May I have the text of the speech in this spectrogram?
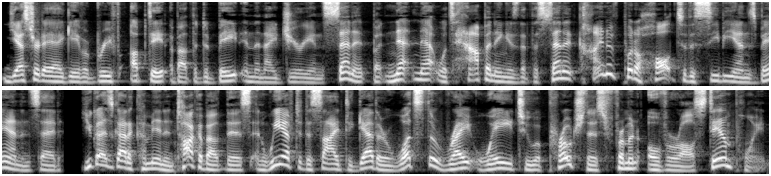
Yesterday, I gave a brief update about the debate in the Nigerian Senate, but net net, what's happening is that the Senate kind of put a halt to the CBN's ban and said, you guys got to come in and talk about this, and we have to decide together what's the right way to approach this from an overall standpoint.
